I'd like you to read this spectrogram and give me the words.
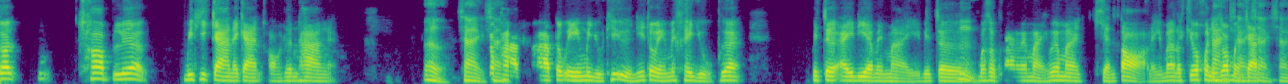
ก็ชอบเลือกวิธีการในการออกเดินทางอะ เออ ใช่ก็ใช่พาพาตัวเองมาอยู่ที่อื่นที่ตัวเองไม่เคยอยู่เพื่อ ไปเจอไอเดียใหม่ๆ ไปเจออมประสบการณ์ใหม่ๆ เพื่อมาเขียนต่ออะไรอย่างเงี้ยเราคิดว่าคนนี้ก็เหมือนกันใช่ใช่ใช่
